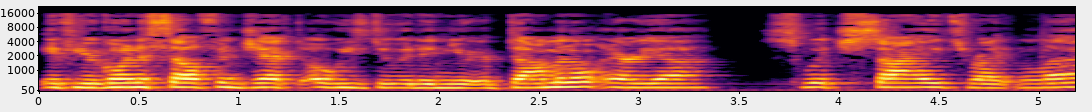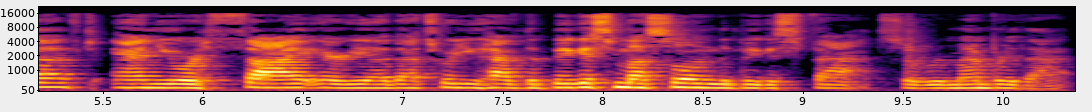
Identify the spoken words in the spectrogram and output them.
If you're going to self-inject, always do it in your abdominal area, switch sides, right and left, and your thigh area. That's where you have the biggest muscle and the biggest fat. So remember that.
